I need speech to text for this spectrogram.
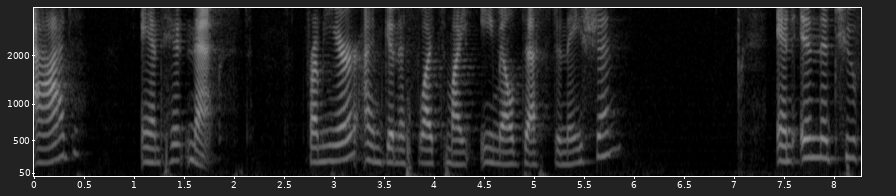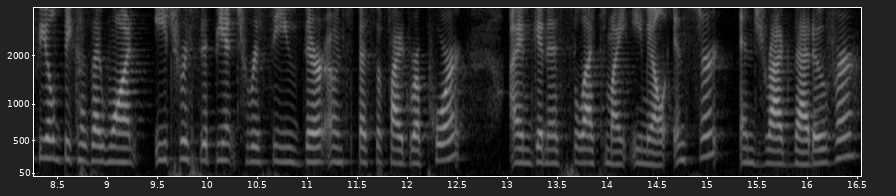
add and hit next. From here, I'm gonna select my email destination. And in the to field, because I want each recipient to receive their own specified report, I'm gonna select my email insert and drag that over.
